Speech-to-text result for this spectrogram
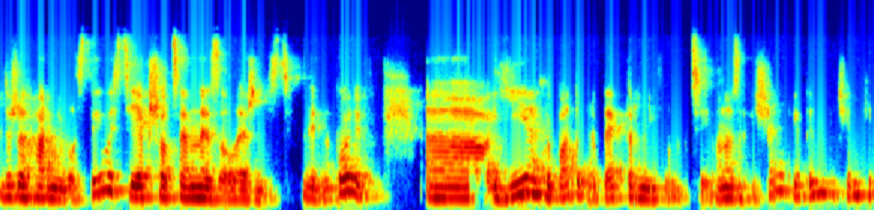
дуже гарні властивості, якщо це незалежність від напоїв, е, є гепатопротекторні функції. Вона захищає клітини печінки.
